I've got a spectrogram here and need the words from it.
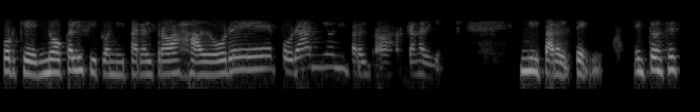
porque no califico ni para el trabajador eh, por año, ni para el trabajador canadiense ni para el técnico. Entonces,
